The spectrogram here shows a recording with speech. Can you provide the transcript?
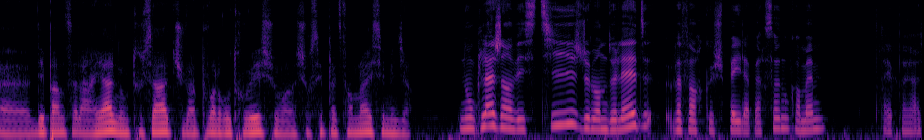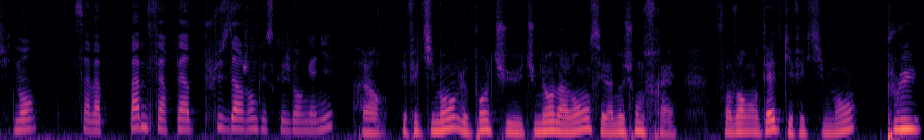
euh, d'épargne salariale. Donc tout ça, tu vas pouvoir le retrouver sur, sur ces plateformes-là et ces médias. Donc là, j'investis, je demande de l'aide. Va falloir que je paye la personne quand même. Pas gratuitement. Ça va pas me faire perdre plus d'argent que ce que je vais en gagner Alors, effectivement, le point que tu, tu mets en avant, c'est la notion de frais. Il faut avoir en tête qu'effectivement, plus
